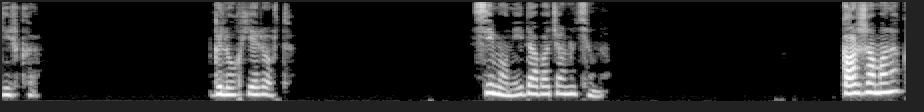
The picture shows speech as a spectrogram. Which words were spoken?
գիրքը Գլուխ 3 Սիմոնի դավաճանությունը Կար ժամանակ,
